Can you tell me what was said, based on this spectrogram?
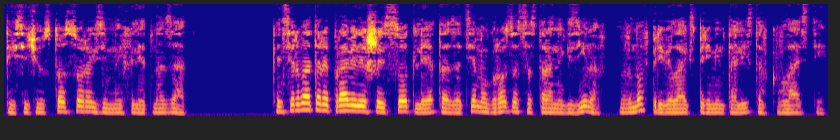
1140 земных лет назад. Консерваторы правили 600 лет, а затем угроза со стороны гзинов вновь привела эксперименталистов к власти.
